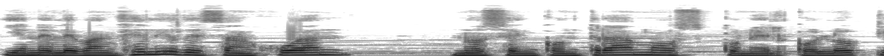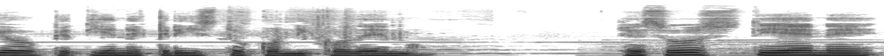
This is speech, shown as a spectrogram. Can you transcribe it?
Y en el Evangelio de San Juan nos encontramos con el coloquio que tiene Cristo con Nicodemo. Jesús tiene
